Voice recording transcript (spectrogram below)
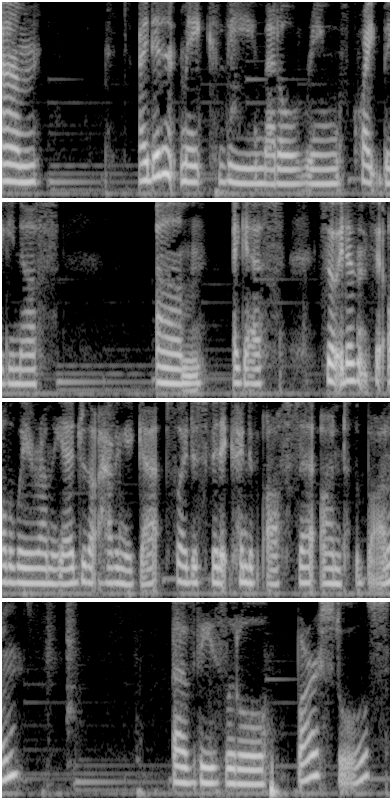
Um, I didn't make the metal rings quite big enough, um, I guess. So it doesn't fit all the way around the edge without having a gap. So I just fit it kind of offset onto the bottom of these little bar stools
